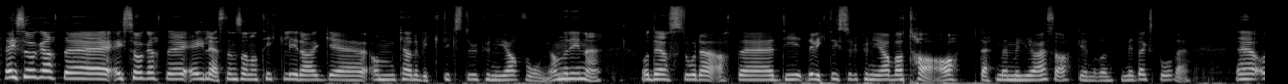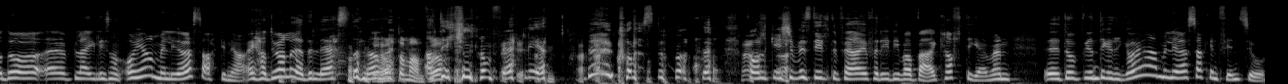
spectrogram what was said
Jeg så at, eh, jeg, så at eh, jeg leste en sånn artikkel i dag eh, om hva det viktigste du kunne gjøre for ungene dine. Og der sto det at de, det viktigste du kunne gjøre, var å ta opp dette med miljøsaken rundt middagsbordet. Eh, og da eh, ble jeg litt sånn Å ja, miljøsaken, ja. Jeg hadde jo allerede lest den Du der om artikkelen om ferien. hvor det sto at eh, folk ikke bestilte ferie fordi de var bærekraftige. Men da begynte jeg å tenke å ja, miljøsaken fins jo.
